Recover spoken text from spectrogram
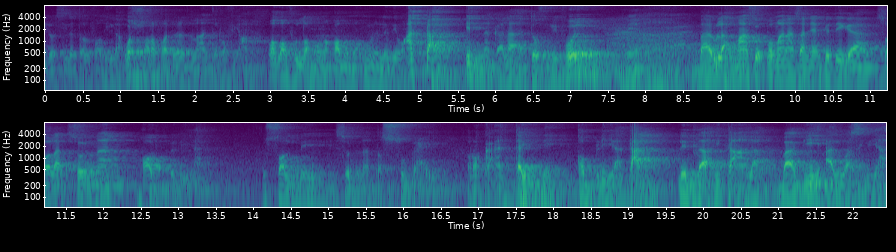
الوسيلة والفضيلة والشرف والدرجة الآن الرفيعة وضعف اللهم مقام محمود الذي وعدته إنك لا تخلف الميعاد barulah masuk pemanasan yang ketiga salat sunat qabliyah usalli sunnat as-subhi raka'ataini qabliyatan lillahi ta'ala bagi al-wasliyah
